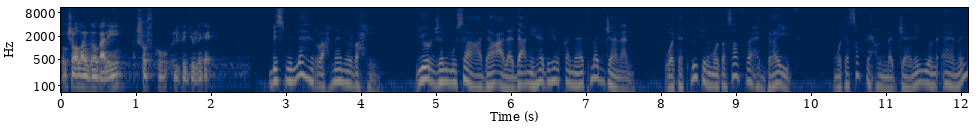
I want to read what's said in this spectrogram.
وإن شاء الله نجاوب عليه. أشوفكم الفيديو اللي جاي. بسم الله الرحمن الرحيم. يرجى المساعدة على دعم هذه القناة مجانا وتثبيت المتصفح Brave متصفح مجاني آمن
